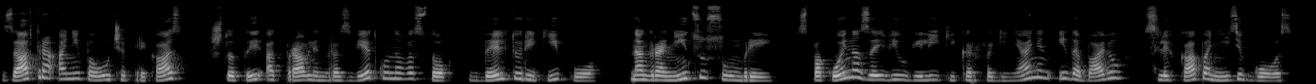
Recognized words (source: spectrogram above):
Завтра они получат приказ, что ты отправлен в разведку на восток, в дельту реки По, на границу с Умбрией, спокойно заявил великий карфагенянин и добавил, слегка понизив голос.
